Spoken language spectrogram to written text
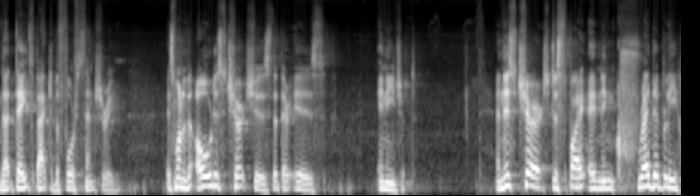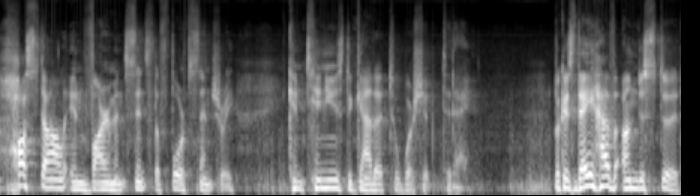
that dates back to the fourth century. It's one of the oldest churches that there is in Egypt. And this church, despite an incredibly hostile environment since the fourth century, continues to gather to worship today. Because they have understood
